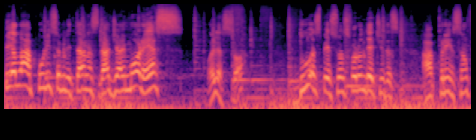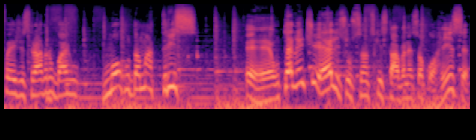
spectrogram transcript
pela Polícia Militar na cidade de Aimorés. Olha só. Duas pessoas foram detidas. A apreensão foi registrada no bairro Morro da Matriz. É, o tenente Elisson Santos, que estava nessa ocorrência,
